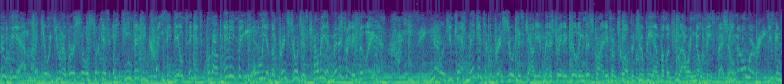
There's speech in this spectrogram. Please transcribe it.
2 p.m. Get your UniverSoul Circus 1850 Crazy Deal tickets without any fee. Only at the Prince George's County Administrative Building. It's crazy. Now, if you can't make it to the Prince George's County Administrative Building this Friday from 12 to 2 p.m. for the two-hour no-fee special, no worries. You can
